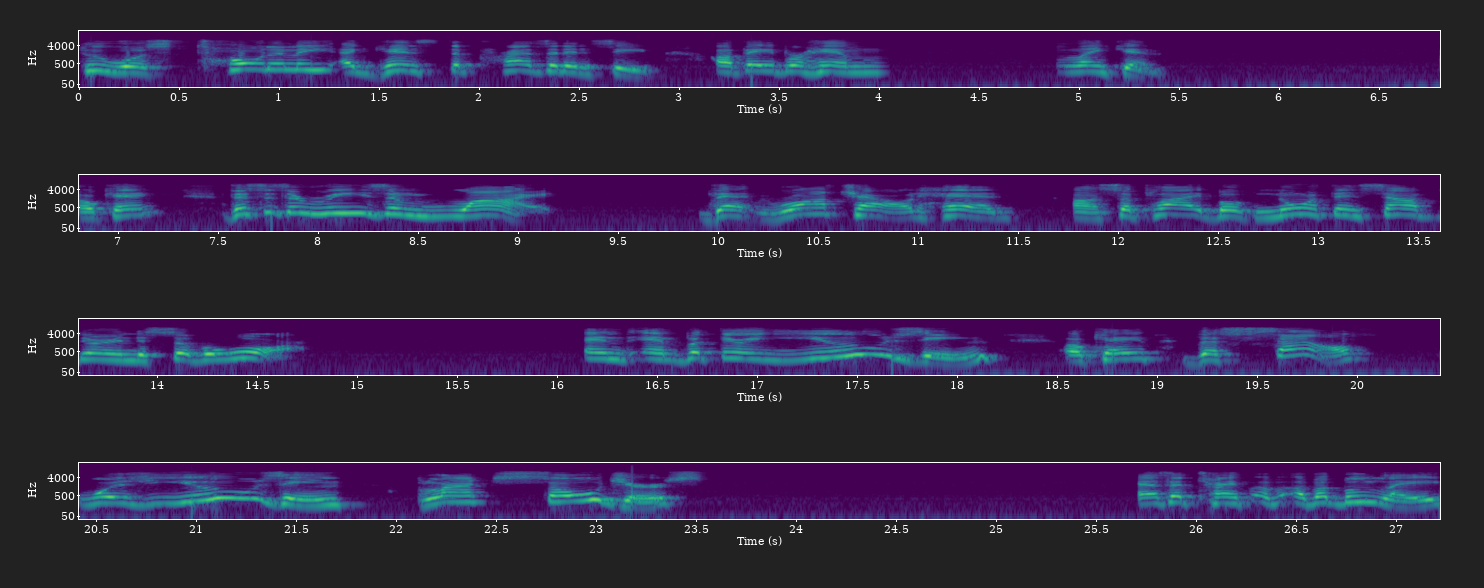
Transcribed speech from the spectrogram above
who was totally against the presidency of Abraham Lincoln. Okay? This is a reason why that Rothschild had uh, supplied both North and South during the Civil War. And, and but they're using, okay, the South was using black soldiers as a type of, of a boule,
